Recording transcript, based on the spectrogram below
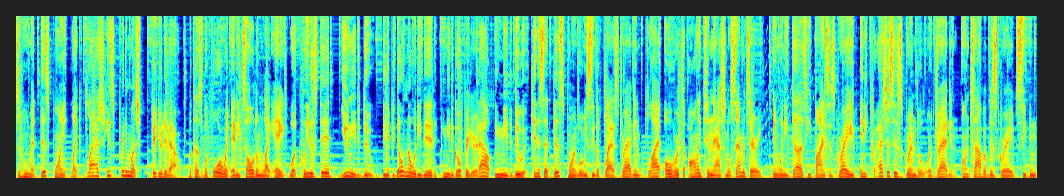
to whom at this point, like Flash, he's pretty much figured it out, because before when Eddie told him like, hey, what Cletus did, you need to do, and if you don't know what he did, you need to go figure it out, you need to do it. And it's at this point where we see the Flash Dragon fly over to Arlington National Cemetery and when he does, he finds his grave and he crashes his Grendel or dragon on top of his grave, seeping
